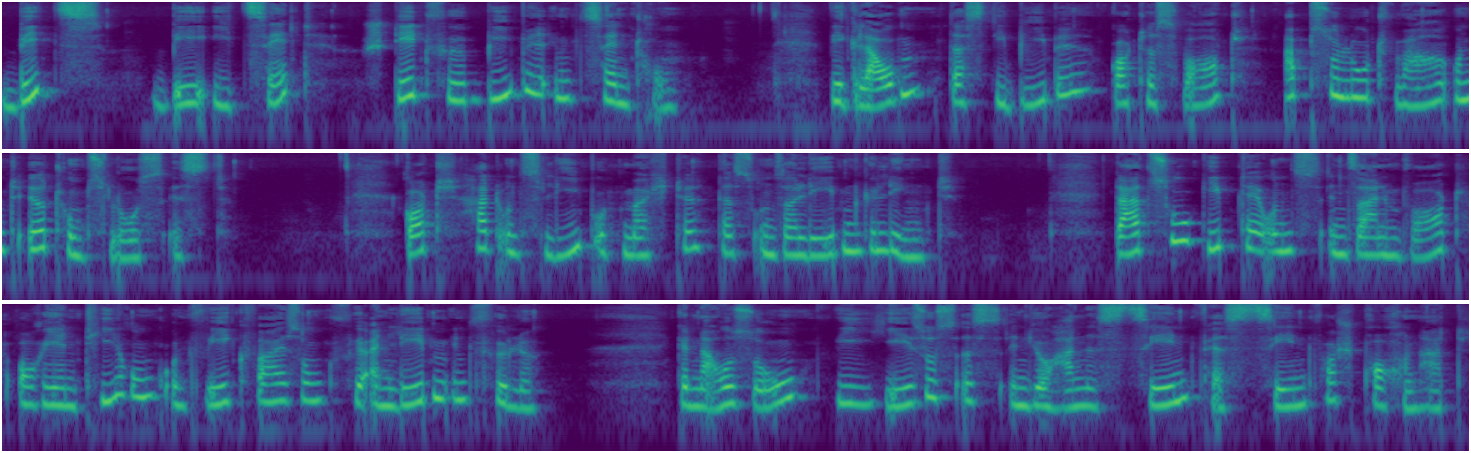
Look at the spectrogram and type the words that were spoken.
BIZ, B-I-Z, steht für Bibel im Zentrum. Wir glauben, dass die Bibel, Gottes Wort, absolut wahr und irrtumslos ist. Gott hat uns lieb und möchte, dass unser Leben gelingt. Dazu gibt er uns in seinem Wort Orientierung und Wegweisung für ein Leben in Fülle, genauso wie Jesus es in Johannes 10, Vers 10 versprochen hat.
